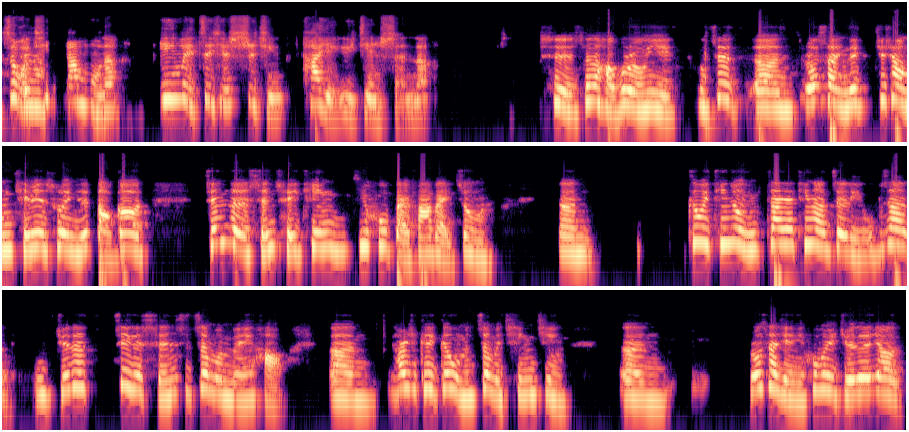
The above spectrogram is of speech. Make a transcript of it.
所以我亲家母呢，因为这些事情，他也遇见神了。是，真的好不容易。我这，呃，Rosa，你的就像我们前面说的，你的祷告真的神垂听，几乎百发百中啊。嗯，各位听众，大家听到这里，我不知道你觉得这个神是这么美好，嗯，而且可以跟我们这么亲近。嗯，罗萨姐，你会不会觉得要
